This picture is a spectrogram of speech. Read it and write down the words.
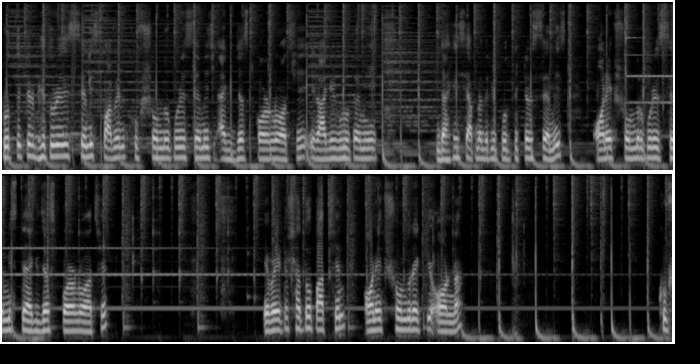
প্রত্যেকটার ভেতরে সেমিজ পাবেন, খুব সুন্দর করে সেমিজ অ্যাডজাস্ট করানো আছে। এর আগেগুলোতে আমি দেখাইছি আপনাদেরকে প্রত্যেকটার সেমিজ অনেক সুন্দর করে সেমিজটা অ্যাডজাস্ট করানো আছে। এবার এটার সাথেও পাচ্ছেন অনেক সুন্দর একটি ওড়না খুব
